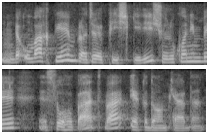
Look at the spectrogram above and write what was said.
اون وقت بیایم راجع به پیشگیری شروع کنیم به صحبت و اقدام کردن.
